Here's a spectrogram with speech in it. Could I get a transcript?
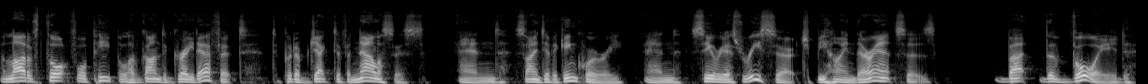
A lot of thoughtful people have gone to great effort to put objective analysis and scientific inquiry and serious research behind their answers. But the void,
